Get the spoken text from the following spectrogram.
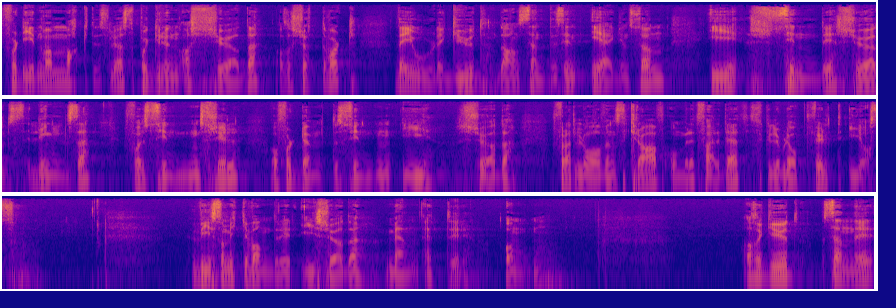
fordi den var maktesløs pga. kjødet, altså kjøttet vårt, det gjorde Gud da han sendte sin egen sønn i syndig kjøds lignelse for syndens skyld og fordømte synden i kjødet, for at lovens krav om rettferdighet skulle bli oppfylt i oss. Vi som ikke vandrer i kjødet, men etter ånden. Altså, Gud sender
